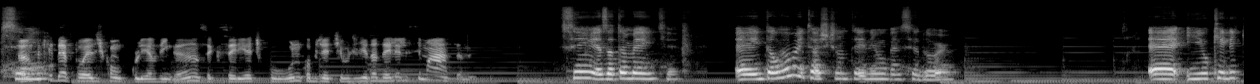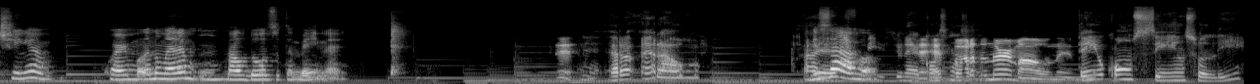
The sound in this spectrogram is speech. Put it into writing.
Sim. Tanto que depois de concluir a vingança, que seria tipo o único objetivo de vida dele, ele se mata, né? Sim, exatamente. É, então realmente acho que não tem nenhum vencedor. É, e o que ele tinha com a irmã não era um maldoso também, né? É. é era, era algo. Ah, é Bizarro. É, difícil, né? É, é, fora do normal, né? Tem o consenso ali,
